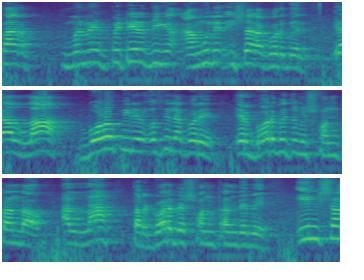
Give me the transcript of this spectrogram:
তার মানে পেটের দিকে আঙুলের ইশারা করবেন। এ আল্লাহ, বড় পীরের ওসিলা করে এর গর্বে তুমি সন্তান দাও। আল্লাহ তার গর্বে সন্তান দেবে। ইনশা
